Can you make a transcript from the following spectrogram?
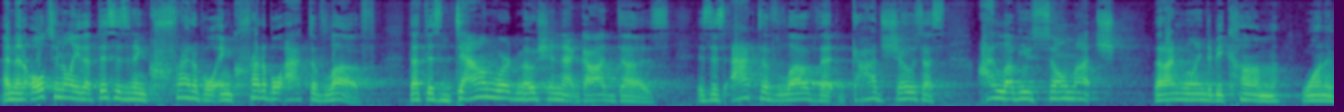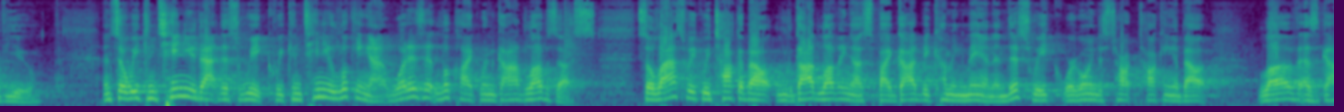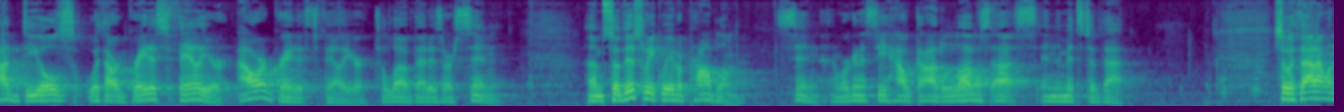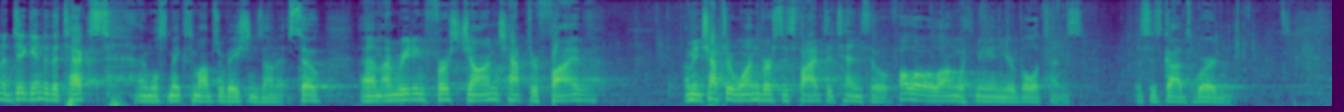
And then ultimately, that this is an incredible, incredible act of love. That this downward motion that God does is this act of love that God shows us I love you so much that I'm willing to become one of you. And so we continue that this week. We continue looking at what does it look like when God loves us? So last week we talked about God loving us by God becoming man. And this week we're going to start talking about Love as God deals with our greatest failure, our greatest failure to love, that is our sin. Um, so this week we have a problem sin, and we're going to see how God loves us in the midst of that. So, with that, I want to dig into the text and we'll make some observations on it. So, um, I'm reading 1 John chapter 5, I mean, chapter 1, verses 5 to 10. So, follow along with me in your bulletins. This is God's word.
